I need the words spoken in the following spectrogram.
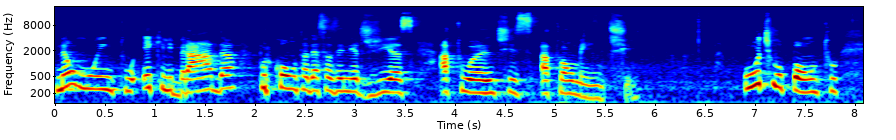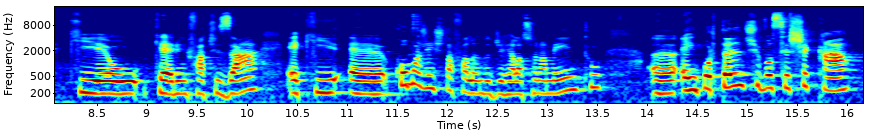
não muito equilibrada por conta dessas energias atuantes atualmente. O último ponto que eu quero enfatizar é que, é, como a gente está falando de relacionamento, é importante você checar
